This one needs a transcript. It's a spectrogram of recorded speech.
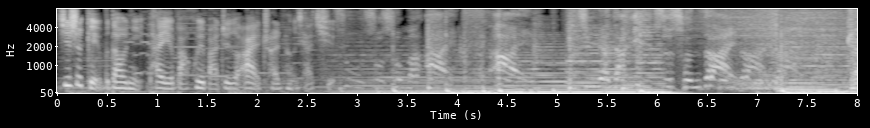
即使给不到你，他也把会把这个爱传承下去。爱，爱，请让它一直存在。看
